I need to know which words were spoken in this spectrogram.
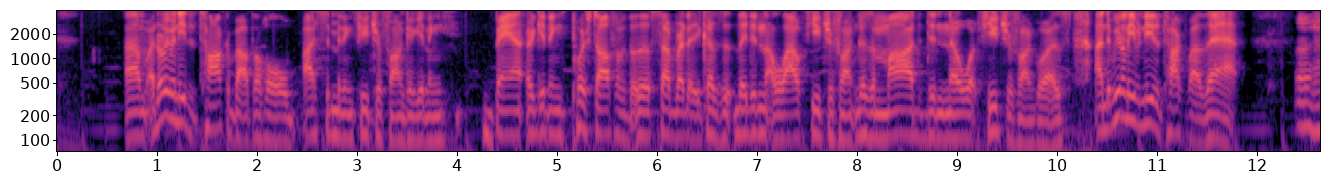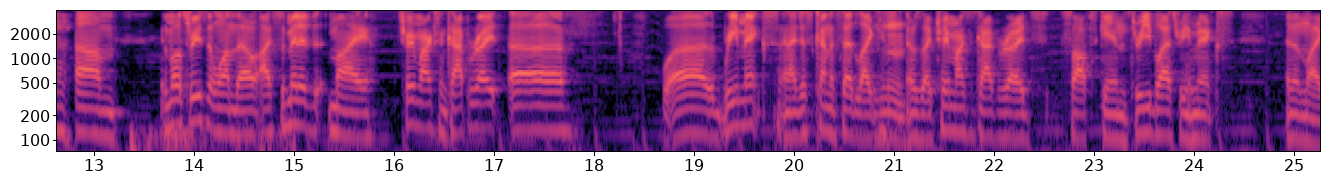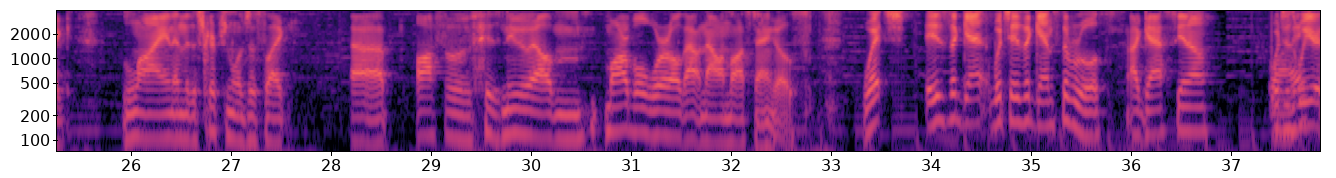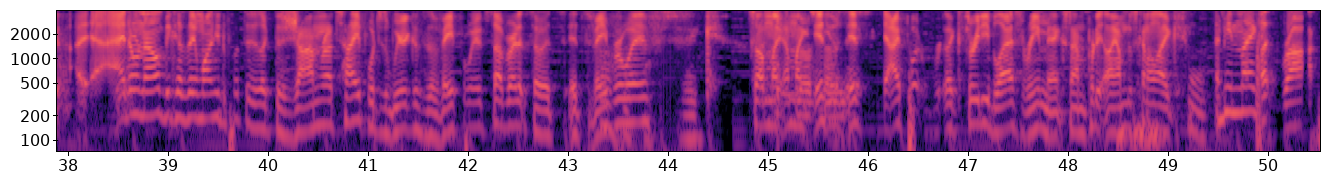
Um, I don't even need to talk about the whole I submitting Future Funk and getting banned or getting pushed off of the, the subreddit because they didn't allow Future Funk because a mod didn't know what Future Funk was. And we don't even need to talk about that. Um, the most recent one though, I submitted my trademarks and copyright uh, uh, remix, and I just kind of said like it was like trademarks and copyrights, soft skin, 3D blast remix, and then like line, and the description was just like uh, off of his new album Marble World out now in Los Angeles, which is again which is against the rules, I guess you know. Which is weird. I, I don't know because they want you to put the like the genre type, which is weird because it's a vaporwave subreddit, so it's it's vaporwave. Sick. So I'm like, I'm like, it's sense. it's. I put like 3D Blast remix. I'm pretty like, I'm just kind of like, I mean, like, Butt rock.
